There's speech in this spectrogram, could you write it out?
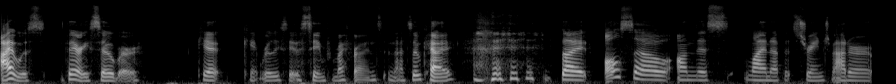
I was very sober. Can't can't really say the same for my friends, and that's okay. but also on this lineup at Strange Matter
